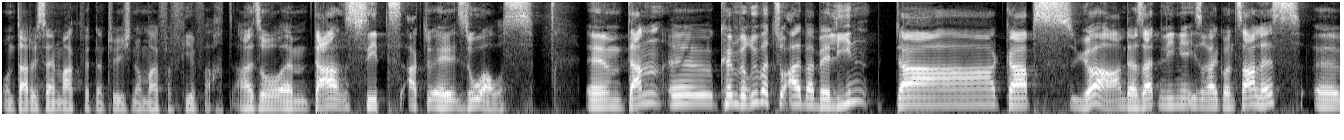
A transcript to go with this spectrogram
und dadurch sein Markt wird natürlich nochmal vervielfacht. Also ähm, da sieht es aktuell so aus. Ähm, dann äh, können wir rüber zu Alba Berlin. Da gab es ja an der Seitenlinie Israel Gonzalez. Äh,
